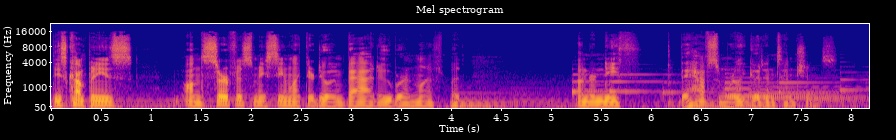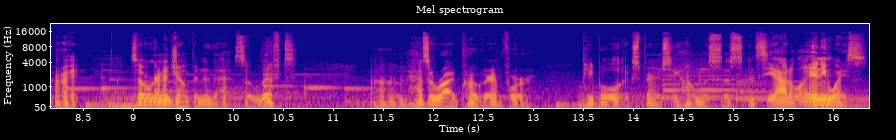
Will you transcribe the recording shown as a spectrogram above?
these companies on the surface may seem like they're doing bad, Uber and Lyft, but underneath they have some really good intentions. All right. So we're going to jump into that. So, Lyft um, has a ride program for people experiencing homelessness in Seattle. Anyways,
